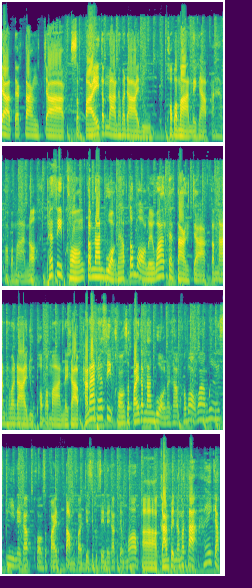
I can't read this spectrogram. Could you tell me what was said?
จะแตกต่างจากสไปร์ตำนานธรรมดาอยู่ พอประมาณนะครับอ่าพอประมาณเนาะแพสซีฟของตำนานบวกนะครับต้องบอกเลยว่าแตกต่างจากตำนานธรรมดาอยู่พอประมาณนะครับทางด้านแพสซีฟของสไปร์ตำนานบวกนะครับเขาบอกว่าเมื่อ HP นะครับของสไปร์ต่ำกว่า 70%นะครับจะมอบอาการเป็นอมตะให้กับ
